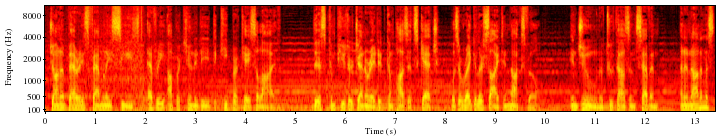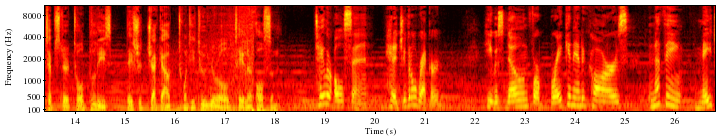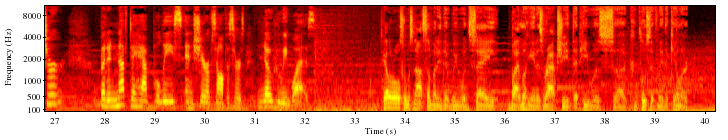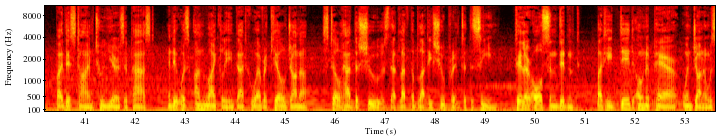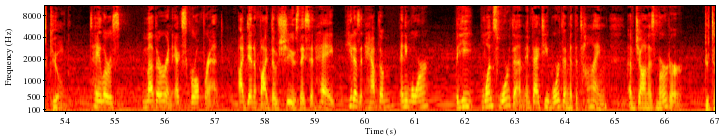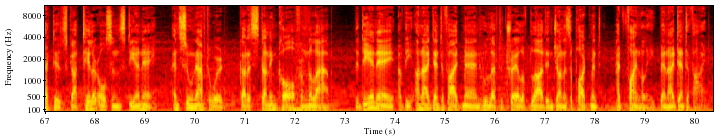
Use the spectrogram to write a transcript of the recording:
Jonna Berry's family seized every opportunity to keep her case alive. This computer generated composite sketch was a regular sight in Knoxville. In June of 2007, an anonymous tipster told police they should check out 22 year old Taylor Olson. Taylor Olson had a juvenile record. He was known for breaking into cars, nothing major, but enough to have police and sheriff's officers know who he was. Taylor Olson was not somebody that we would say by looking at his rap sheet that he was uh, conclusively the killer. By this time, two years had passed, and it was unlikely that whoever killed Jonna still had the shoes that left the bloody shoe print at the scene. Taylor Olson didn't, but he did own a pair when Jonna was killed. Taylor's mother and ex girlfriend identified those shoes. They said, hey, he doesn't have them anymore, but he once wore them. In fact, he wore them at the time of Jonna's murder. Detectives got Taylor Olson's DNA and soon afterward got a stunning call from the lab. The DNA of the unidentified man who left a trail of blood in Jonna's apartment had finally been identified.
